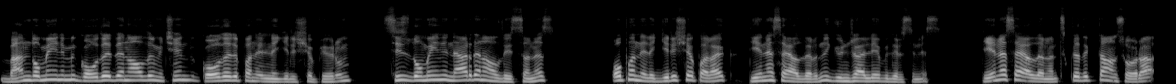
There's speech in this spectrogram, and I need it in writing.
Ben domainimi GoDaddy'den aldığım için GoDaddy paneline giriş yapıyorum. Siz domaini nereden aldıysanız o panele giriş yaparak DNS ayarlarını güncelleyebilirsiniz. DNS ayarlarına tıkladıktan sonra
